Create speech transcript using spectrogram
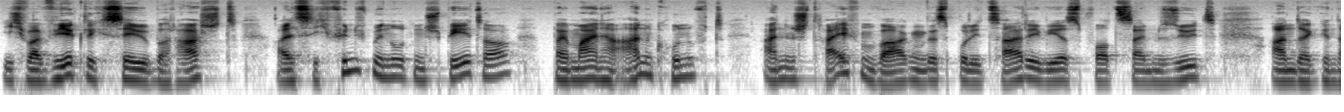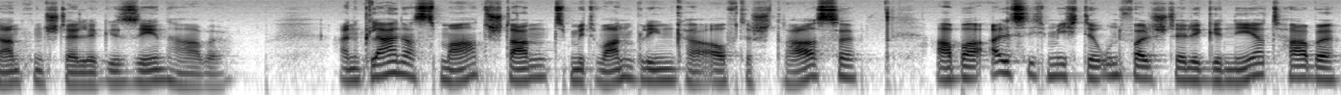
Ich war wirklich sehr überrascht, als ich fünf Minuten später bei meiner Ankunft einen Streifenwagen des Polizeireviers Pforzheim Süd an der genannten Stelle gesehen habe. Ein kleiner Smart stand mit Warnblinker auf der Straße, aber als ich mich der Unfallstelle genähert habe,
